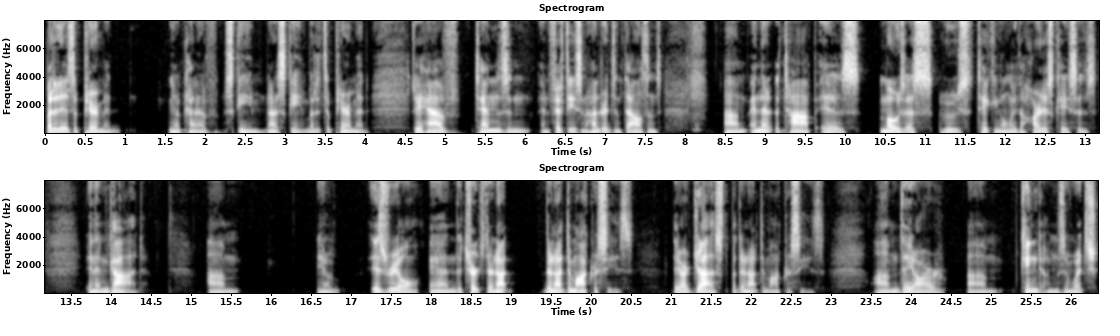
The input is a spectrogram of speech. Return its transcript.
but it is a pyramid you know, kind of scheme. Not a scheme, but it's a pyramid. So you have tens and, and fifties and hundreds and thousands. Um, and then at the top is Moses, who's taking only the hardest cases, and then God. Um, you know, Israel and the church, they're not they're not democracies. They are just, but they're not democracies. Um, they are um, kingdoms in which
